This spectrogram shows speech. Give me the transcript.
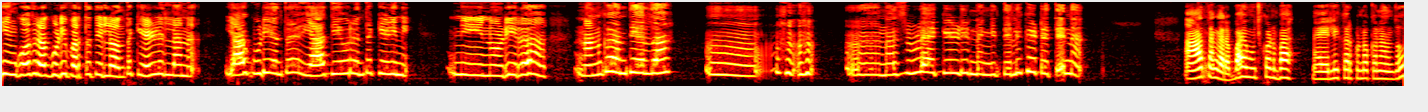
ಹಿಂಗೆ ಹೋದ್ರೆ ಆ ಗುಡಿ ಬರ್ತತಿಲ್ಲ ಅಂತ ಕೇಳಿಲ್ಲ ನಾನು. ಯಾವ ಗುಡಿ ಅಂತ ಯಾವ ದೇವ್ರು ಅಂತ ಕೇಳಿನಿ. ನೀ ನೋಡಿರ? ನನಗೆ ಅಂತೀಯಲ್ಲ ನಾ ಸುಳ್ಳು ಕೇಳಿ ನಂಗೆ ತಲೆ ಕೆಟ್ಟೈತೇನ ತಂಗಾರ, ಬಾಯ್ ಮುಚ್ಕೊಂಡು ಬಾ. ನಾ ಎಲ್ಲಿ ಕರ್ಕೊಂಡು ಹೋಗೋಣದು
